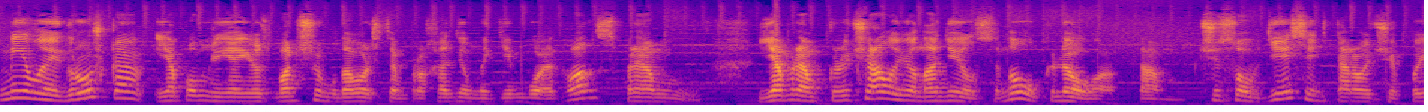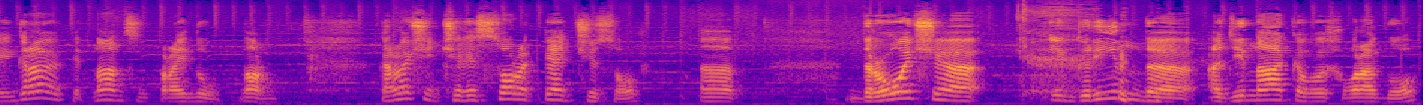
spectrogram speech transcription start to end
милая игрушка, я помню, я ее с большим удовольствием проходил на Game Boy Advance, прям... Я прям включал ее, надеялся, ну, клево, там, часов 10, короче, поиграю, 15 пройду, норм. Короче, через 45 часов э, дроча и гринда одинаковых врагов,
